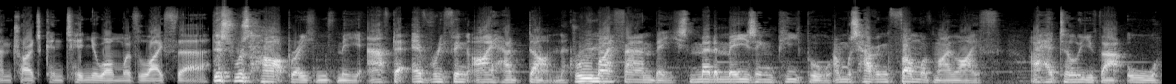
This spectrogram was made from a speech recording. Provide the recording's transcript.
and try to continue on with life there. This was heartbreaking for me after everything I had done. Grew my fan base, met amazing people, and was having fun with my life. I had to leave that all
